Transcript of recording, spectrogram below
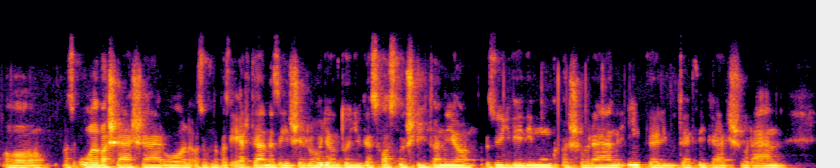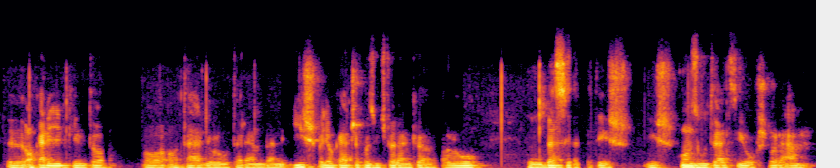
a, az olvasásáról, azoknak az értelmezéséről, hogyan tudjuk ezt hasznosítani az ügyvédi munka során, interjú technikák során, akár egyébként a a, a tárgyalóteremben is, vagy akár csak az ügyfelenkkel való beszélgetés és konzultációk során.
